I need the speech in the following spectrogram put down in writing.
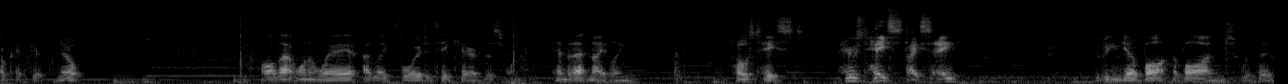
Okay, good. Nope. Haul that one away. I'd like Boy to take care of this one. Tend to that Nightling. Post haste. Post haste, I say. See if we can get a bond, the bond with it.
